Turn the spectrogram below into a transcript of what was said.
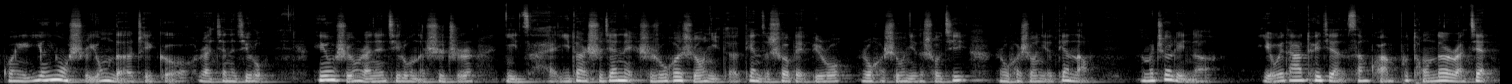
关于应用使用的这个软件的记录。应用使用软件记录呢，是指你在一段时间内是如何使用你的电子设备，比如如何使用你的手机，如何使用你的电脑。那么这里呢，也为大家推荐三款不同的软件。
